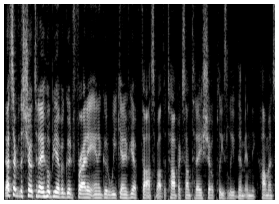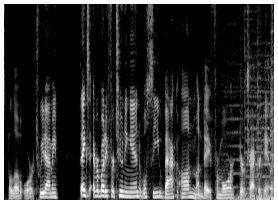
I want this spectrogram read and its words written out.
That's it for the show today. Hope you have a good Friday and a good weekend. If you have thoughts about the topics on today's show, please leave them in the comments below or tweet at me. Thanks everybody for tuning in. We'll see you back on Monday for more Dirt Tracker Daily.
